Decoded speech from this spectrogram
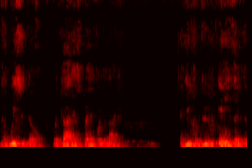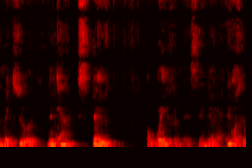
that we should know what God has planned for your life. And he will do anything to make sure that you stay away from this. Amen. Yes. He wants to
